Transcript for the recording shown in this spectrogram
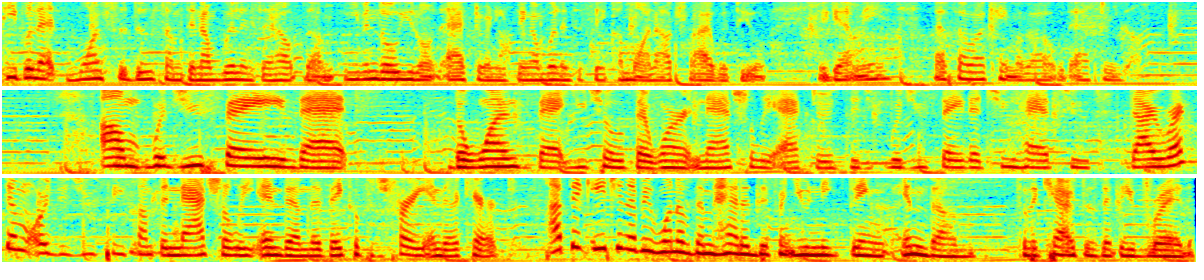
people that wants to do something, I'm willing to help them, even though you don't act or anything. I'm willing to say, "Come on, I'll try with you." You get me? That's how I came about with actors. Um, would you say that the ones that you chose that weren't naturally actors, did you, would you say that you had to direct them, or did you see something naturally in them that they could portray in their character? I think each and every one of them had a different, unique thing in them for the characters that they've read.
